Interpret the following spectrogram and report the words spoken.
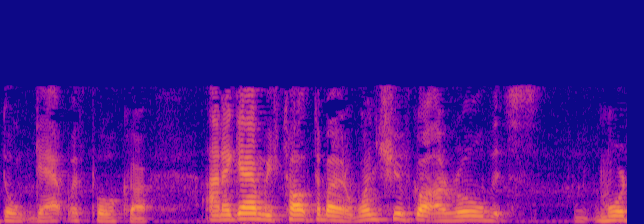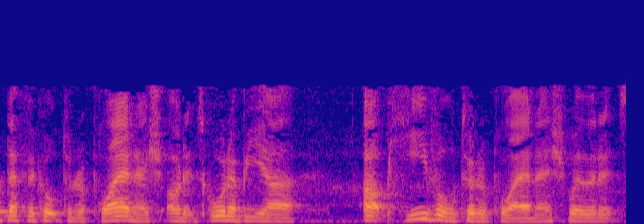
don't get with poker. And again, we've talked about it. Once you've got a role that's more difficult to replenish, or it's going to be a upheaval to replenish, whether it's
